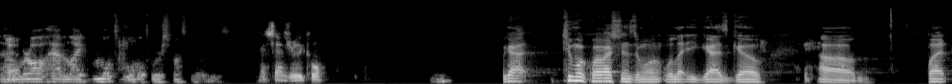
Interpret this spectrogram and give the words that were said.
Uh, yeah. We're all having like multiple, multiple responsibilities. That sounds really cool. We got two more questions and we'll, we'll let you guys go. Um, but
